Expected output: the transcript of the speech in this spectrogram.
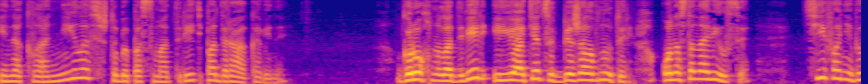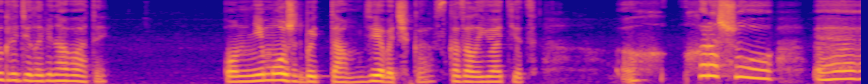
и наклонилась, чтобы посмотреть под раковины. Грохнула дверь, и ее отец вбежал внутрь. Он остановился — Тифани выглядела виноватой. «Он не может быть там, девочка», — сказал ее отец. «Хорошо, э,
